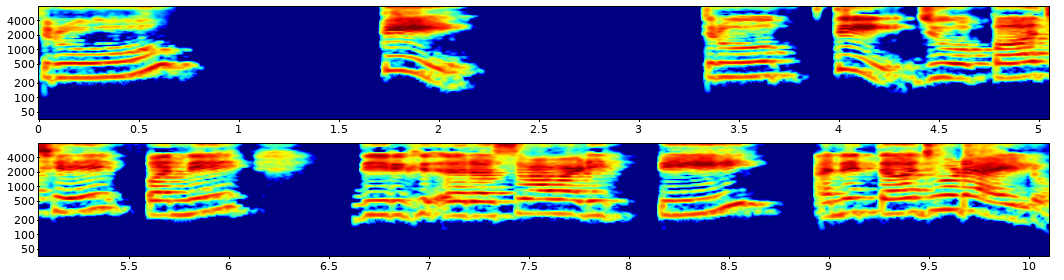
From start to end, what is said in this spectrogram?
તૃપ્તિ. તૃપ્તિ. જુઓ પ છે પને દીર્ઘ રસવાવાળી તી અને ત જોડાયેલો.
